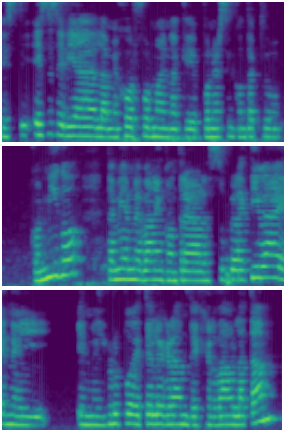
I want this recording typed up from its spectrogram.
Este, esa sería la mejor forma en la que ponerse en contacto conmigo. También me van a encontrar súper activa en el, en el grupo de Telegram de Gerdao Latam.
